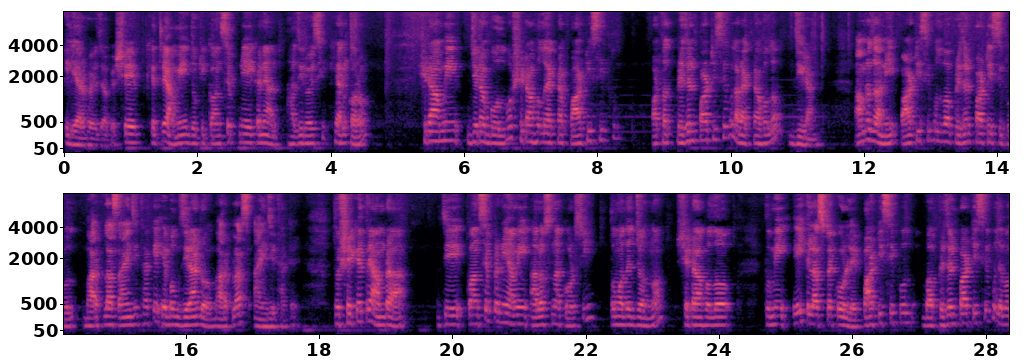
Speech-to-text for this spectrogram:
ক্লিয়ার হয়ে যাবে। সে ক্ষেত্রে আমি দুটি কনসেপ্ট নিয়ে এখানে হাজির হয়েছি। খেয়াল করো, সেটা আমি যেটা বলব সেটা হলো একটা পার্টিসিপল অর্থাৎ প্রেজেন্ট পার্টিসিপল আর একটা হলো জিরান আমরা জানি পার্টিসিপল বা present participle verb plus ING থাকে এবং জিরান্ডও ভার প্লাস আইএনজি থাকে। তো সেক্ষেত্রে আমরা যে কনসেপ্টটা নিয়ে আমি আলোচনা করছি তোমাদের জন্য, সেটা হলো তুমি এই ক্লাসটা করলে পার্টিসিপল বা প্রেজেন্ট পার্টিসিপল এবং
